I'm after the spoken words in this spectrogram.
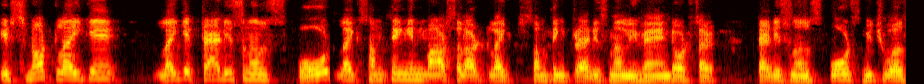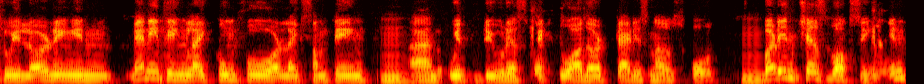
It's not like a like a traditional sport like something in martial art like something traditional event or traditional sports which was we learning in many things like kung fu or like something Mm. and with due respect to other traditional sport Mm. but in chess boxing in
